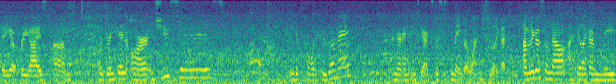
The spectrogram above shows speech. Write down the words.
video for you guys. Um, we're drinking our juices. I think it's called Hugo May and they're in ATX. This is the mango one. It's really good. I'm gonna go swim now. I feel like I've made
